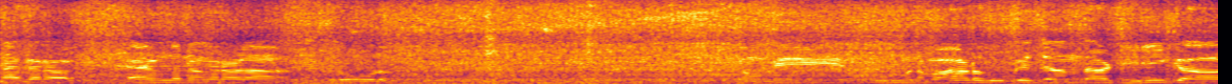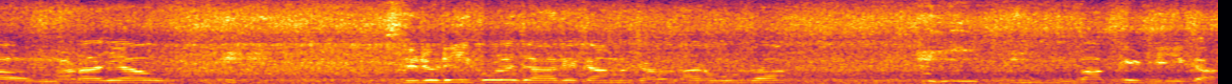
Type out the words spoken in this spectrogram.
ਨਗਰ, ਅਹਿਮਦਨਗਰ ਵਾਲਾ ਰੋਡ। ਕਿਉਂਕਿ ਉਹ ਮਨਵਾੜ ਹੋ ਕੇ ਜਾਂਦਾ, ਠੀਕ ਆ, ਮਾੜਾ ਜਿਹਾ ਉਹ ਸਿਰੜੀ ਕੋਲੇ ਜਾ ਕੇ ਕੰਮ ਚੱਲਦਾ ਰੋਡ ਦਾ। ਬਾਕੀ ਠੀਕ ਆ।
